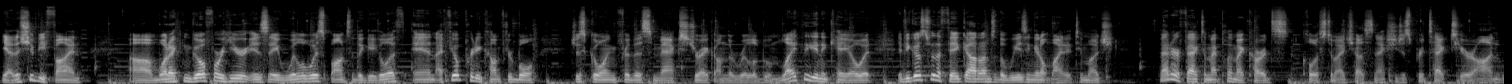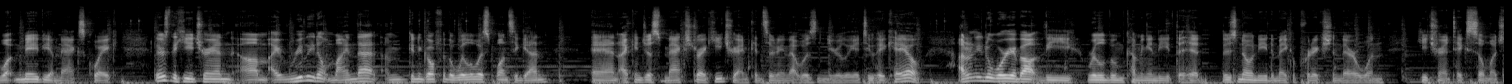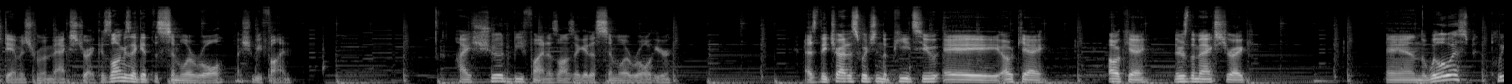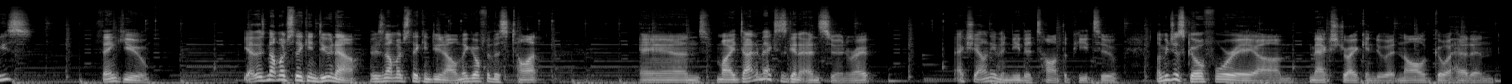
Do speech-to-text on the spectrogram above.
Yeah, this should be fine. Um, what I can go for here is a Will-O-Wisp onto the Gigalith, and I feel pretty comfortable just going for this Max Strike on the Rillaboom. Likely going to KO it. If he goes for the Fake Out onto the Weezing, I don't mind it too much. Matter of fact, I might play my cards close to my chest and actually just protect here on what may be a Max Quake. There's the Heatran. Um, I really don't mind that. I'm going to go for the Will-O-Wisp once again and I can just max strike Heatran considering that was nearly a 2-hit KO. I don't need to worry about the Rillaboom coming in to eat the hit. There's no need to make a prediction there when Heatran takes so much damage from a max strike. As long as I get the similar roll, I should be fine. I should be fine as long as I get a similar roll here. As they try to switch in the P2, a okay. Okay, there's the max strike. And the Will-O-Wisp, please? Thank you. Yeah, there's not much they can do now. There's not much they can do now. Let me go for this taunt. And my Dynamax is going to end soon, right? Actually, I don't even need to taunt the P2. Let me just go for a um, Max Strike into it, and I'll go ahead and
